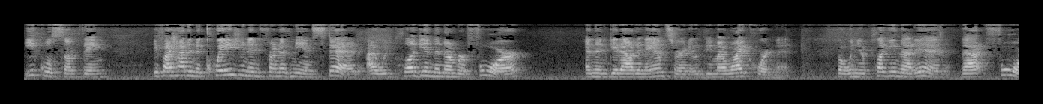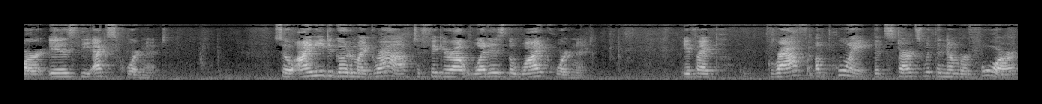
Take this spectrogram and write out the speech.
equals something, if I had an equation in front of me instead, I would plug in the number 4 and then get out an answer and it would be my y coordinate. But when you're plugging that in, that 4 is the x coordinate. So I need to go to my graph to figure out what is the y coordinate. If I graph a point that starts with the number 4,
